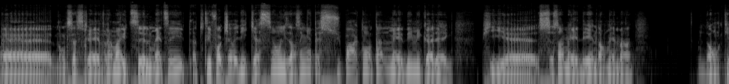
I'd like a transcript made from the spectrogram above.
Euh, donc, ça serait vraiment utile. Mais tu sais, à toutes les fois que j'avais des questions, les enseignants étaient super contents de m'aider, mes collègues. Puis euh, ça, ça m'a aidé énormément. Donc,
